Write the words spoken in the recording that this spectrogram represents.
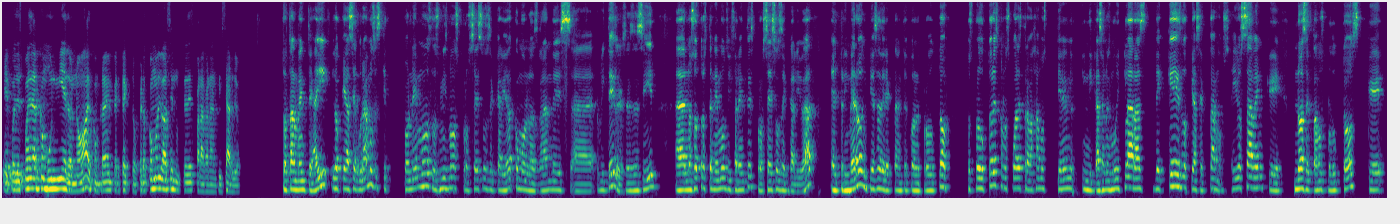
eh, pues les puede dar como un miedo, ¿no? Al comprar en perfecto, pero ¿cómo lo hacen ustedes para garantizarlo? Totalmente. Ahí lo que aseguramos es que ponemos los mismos procesos de calidad como los grandes ah, retailers, es decir, ah, nosotros tenemos diferentes procesos de calidad. El primero empieza directamente con el productor. Los productores con los cuales trabajamos tienen indicaciones muy claras de qué es lo que aceptamos. Ellos saben que no aceptamos productos que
